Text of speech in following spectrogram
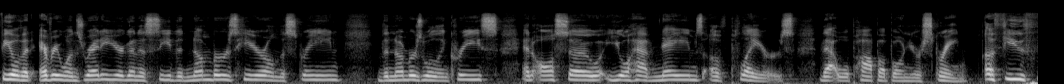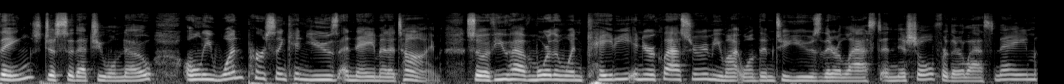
feel that everyone's ready, you're going to see the numbers here on the screen. The numbers will increase, and also you'll have names of players that will pop up on your screen. A few things, just so that you will know only one person can use a name at a time. So if you have more than one Katie in your classroom, you might want them to use their last initial for their last name.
